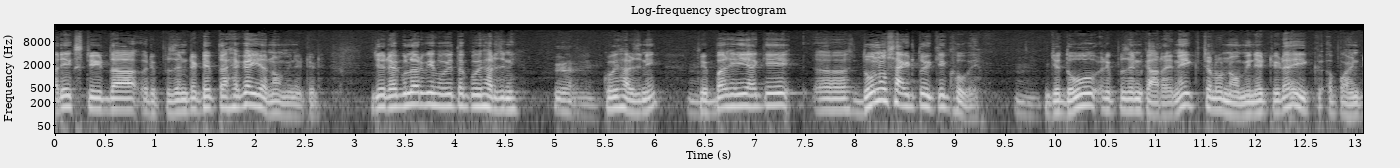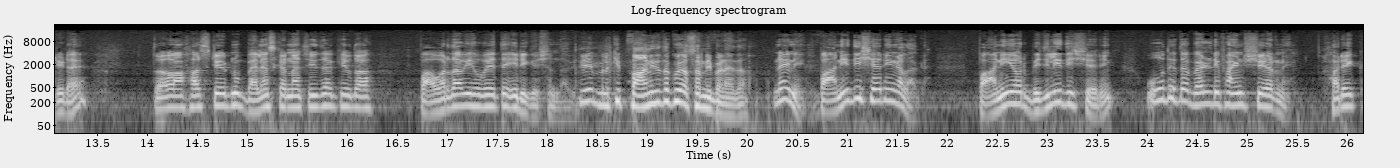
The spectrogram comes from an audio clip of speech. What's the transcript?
ਹਰ ਇੱਕ ਸਟੇਟ ਦਾ ਰਿਪਰੈਜ਼ੈਂਟੇਟਿਵ ਤਾਂ ਹੈਗਾ ਹੀ ਆ ਨੋਮੀਨੇਟਡ ਜੇ ਰੈਗੂਲਰ ਵੀ ਹੋਵੇ ਤਾਂ ਕੋਈ ਹਰਜ ਨਹੀਂ। ਕੋਈ ਹਰਜ ਨਹੀਂ। ਕੋਈ ਹਰਜ ਨਹੀਂ। ਤੇ ਬਸ ਇਹ ਹੈ ਕਿ ਦੋਨੋਂ ਸਾਈਡ ਤੋਂ ਇੱਕ ਇੱਕ ਹੋਵੇ ਜੇ ਦੋ ਰਿਪਰੈਜ਼ੈਂਟ ਕਰ ਰਹੇ ਨੇ ਇੱਕ ਚਲੋ ਨੋਮੀਨੇਟਡ ਹੈ ਇੱਕ ਅਪਾਇੰਟਡ ਹੈ ਤਾਂ ਹਰ ਸਟੇਟ ਨੂੰ ਬੈਲੈਂਸ ਕਰਨਾ ਚਾਹੀਦਾ ਕਿ ਉਹਦਾ ਪਾਵਰ ਦਾ ਵੀ ਹੋਵੇ ਤੇ ਇਰੀਗੇਸ਼ਨ ਦਾ ਵੀ। ਤੇ ਮਤਲਬ ਕਿ ਪਾਣੀ ਦਾ ਤਾਂ ਕੋਈ ਅਸਰ ਨਹੀਂ ਪੈਣਾ ਇਹਦਾ? ਨਹੀਂ ਨਹੀਂ। ਪਾਣੀ ਦੀ ਸ਼ੇਅਰਿੰਗ ਅਲੱਗ ਹੈ। ਪਾਣੀ ਔਰ ਬਿਜਲੀ ਦੀ ਸ਼ੇਅਰਿੰਗ ਉਹਦੇ ਤਾਂ ਵੈਲ ਡਿਫਾਈਨਡ ਸ਼ੇਅਰ ਨੇ। ਹਰ ਇੱਕ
